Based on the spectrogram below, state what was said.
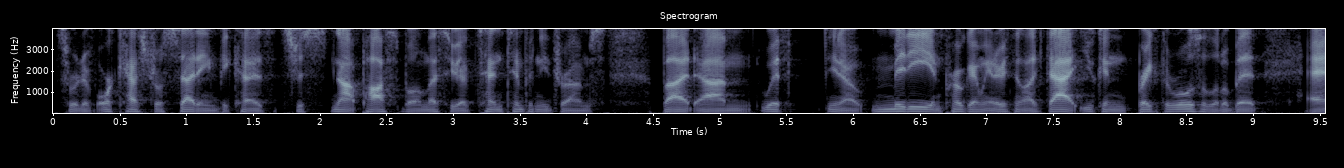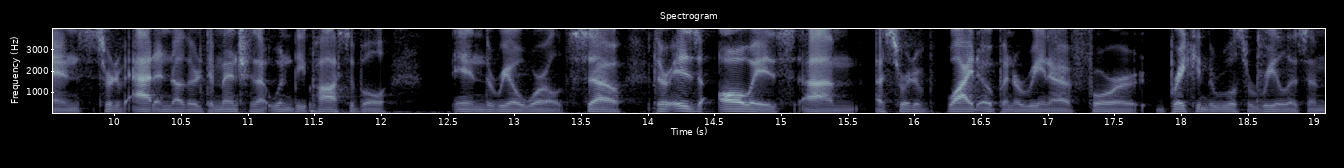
sort of orchestral setting because it's just not possible unless you have 10 timpani drums. But um, with you know MIDI and programming and everything like that, you can break the rules a little bit and sort of add another dimension that wouldn't be possible in the real world. So there is always um, a sort of wide open arena for breaking the rules of realism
